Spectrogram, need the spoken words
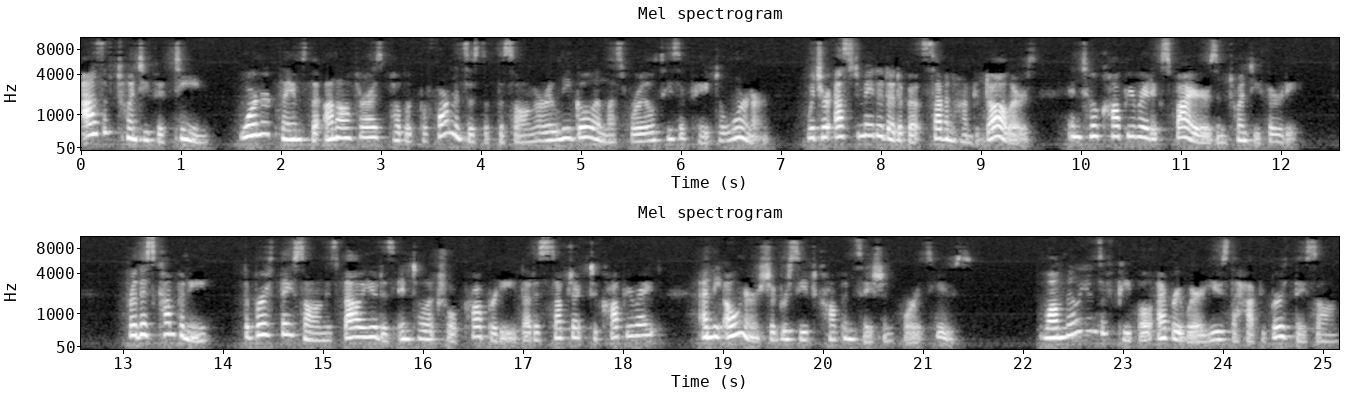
As of 2015, Warner claims that unauthorized public performances of the song are illegal unless royalties are paid to Warner, which are estimated at about $700 until copyright expires in 2030. For this company, the birthday song is valued as intellectual property that is subject to copyright and the owner should receive compensation for its use. While millions of people everywhere use the Happy Birthday song,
